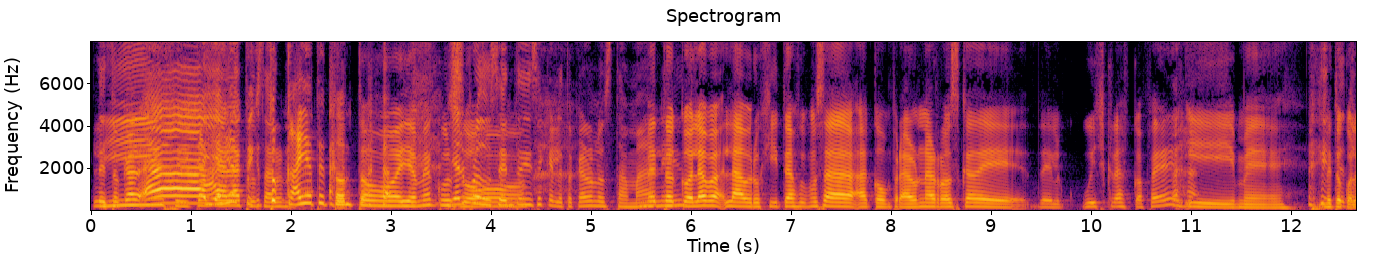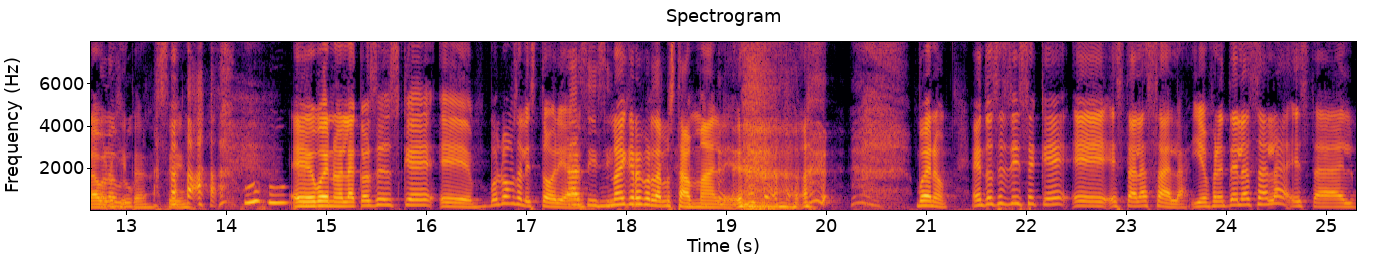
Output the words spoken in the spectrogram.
Le Y toca. sí, ¡Ah! la cállate, tú cállate, tonto. Ya me acusó. Ya el producente dice que le tocaron los tamales. Me tocó la, la brujita. Fuimos a, a comprar una rosca de, del Witchcraft Café y me, tocó la brujita. sí. Eh, bueno, la cosa es que eh, volvamos a la historia. Ah, sí, sí. No hay que recordar los tamales. Bueno, entonces dice que eh, está la sala y enfrente de la sala está el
